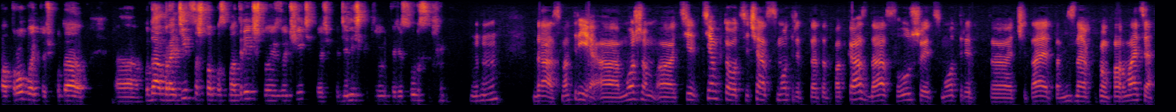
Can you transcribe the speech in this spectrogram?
попробовать, то есть куда, куда обратиться, что посмотреть, что изучить, то есть поделись какими-то ресурсами. Угу. Да, смотри, а, можем а, тем, кто вот сейчас смотрит этот подкаст, да, слушает, смотрит, э, читает, там, не знаю, в каком формате,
